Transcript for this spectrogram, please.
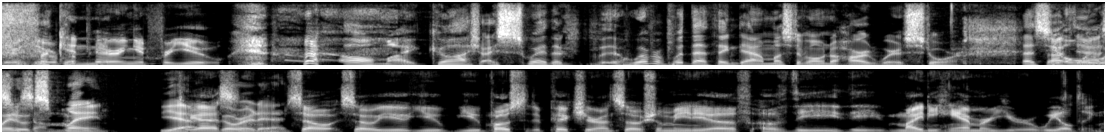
They're, they were Frickin' preparing it for you. oh my gosh! I swear that whoever put that thing down must have owned a hardware store. That's So the have to only way to something. explain. So Yeah, gotta go right ahead. So, so you you you posted a picture on social media of, of the the mighty hammer you were wielding.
